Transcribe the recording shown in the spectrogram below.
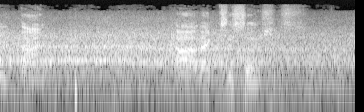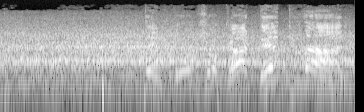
Gaetan. Alexis Sanches. Tentou jogar dentro da área.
